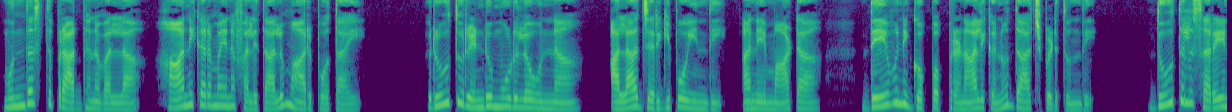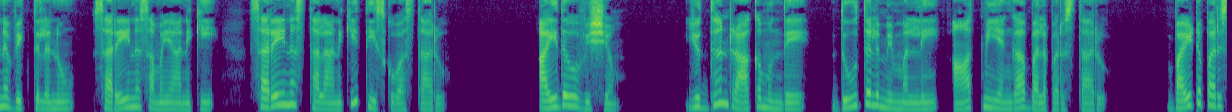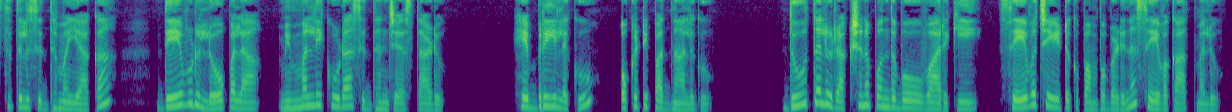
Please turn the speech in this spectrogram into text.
ముందస్తు ప్రార్థన వల్ల హానికరమైన ఫలితాలు మారిపోతాయి. రూతు రెండు మూడులో ఉన్న అలా జరిగిపోయింది అనే మాట దేవుని గొప్ప ప్రణాళికను దాచిపెడుతుంది. దూతలు సరైన వ్యక్తులను సరైన సమయానికి సరైన స్థలానికి తీసుకువస్తారు. ఐదవ విషయం. యుద్ధం రాకముందే దూతలు మిమ్మల్ని ఆత్మీయంగా బలపరుస్తారు. బయట పరిస్థితులు సిద్ధమయ్యాక దేవుడు లోపల మిమ్మల్ని కూడా సిద్ధంచేస్తాడు హెబ్రీలకు ఒకటి పద్నాలుగు. దూతలు రక్షణ పొందబోవు వారికి సేవ చేయుటకు పంపబడిన సేవకాత్మలు.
